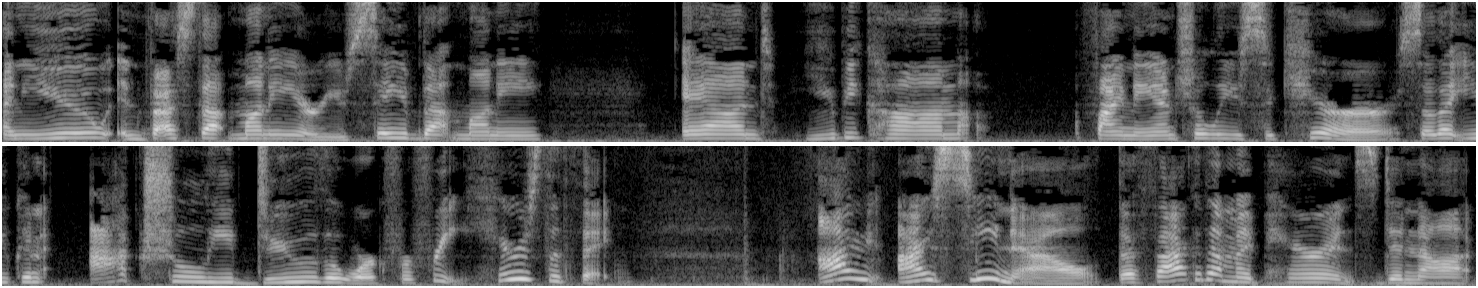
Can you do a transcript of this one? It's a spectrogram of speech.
and you invest that money or you save that money and you become financially secure so that you can actually do the work for free. Here's the thing. I I see now the fact that my parents did not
